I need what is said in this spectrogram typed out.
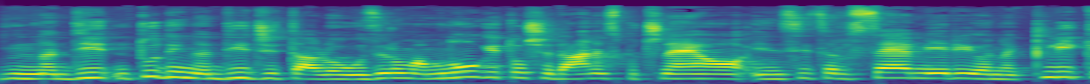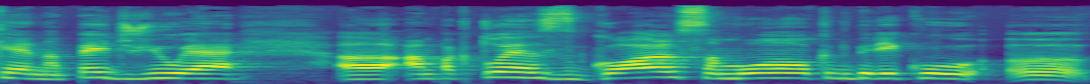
na di, tudi na digitalu, oziroma mnogi to še danes počnejo in sicer vse merijo na klike, na page views. Uh, ampak to je zgolj samo, kot bi rekel, uh,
